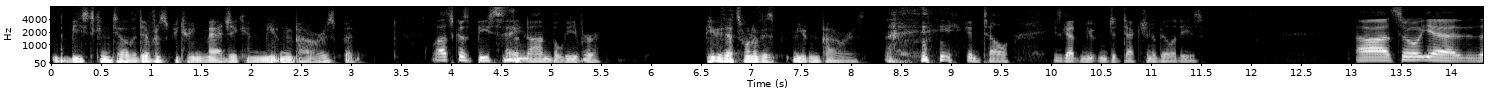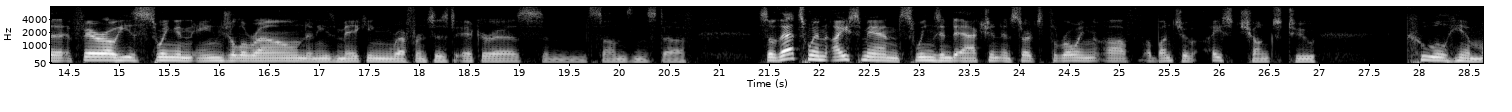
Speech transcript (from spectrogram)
the Beast can tell the difference between magic and mutant powers, but Well, that's because Beast is a non-believer. Maybe that's one of his mutant powers. you can tell he's got mutant detection abilities. Uh, so yeah, the Pharaoh he's swinging Angel around and he's making references to Icarus and suns and stuff. So that's when Iceman swings into action and starts throwing off a bunch of ice chunks to cool him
